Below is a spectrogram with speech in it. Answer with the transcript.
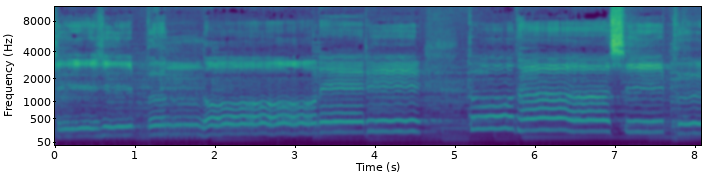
기쁜 노래를 또 다시 부르니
